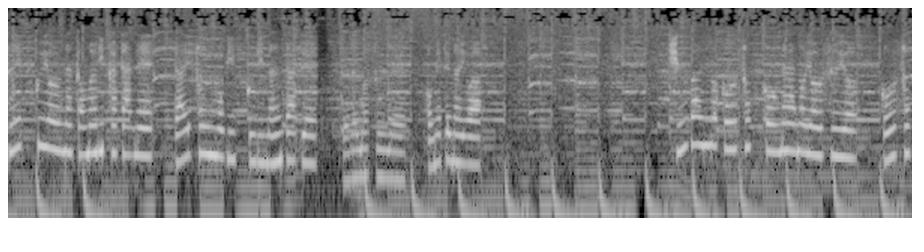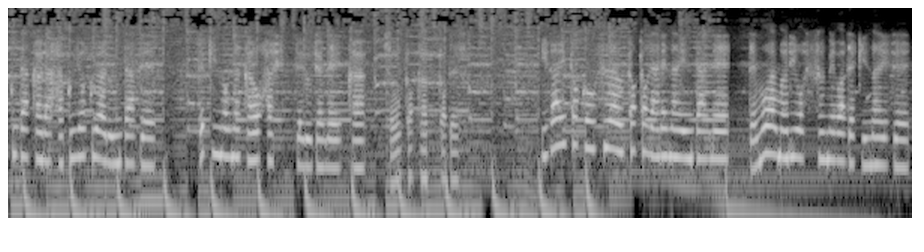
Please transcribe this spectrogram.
吸い付くような止まり方ね。ダイソンもびっくりなんだぜ。照れますね。褒めてないわ。終盤の高速コーナーの様子よ。高速だから迫力あるんだぜ。敵の中を走ってるじゃねえか。ショートカットです。意外とコースアウト取られないんだね。でもあまりおすすめはできないぜ。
